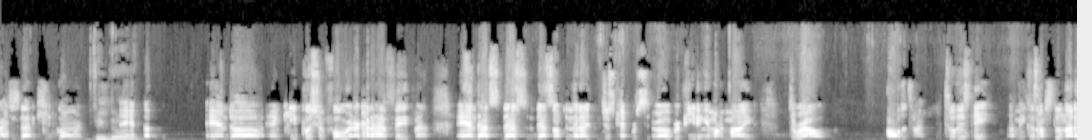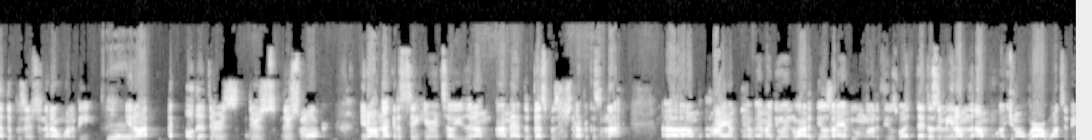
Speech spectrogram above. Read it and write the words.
I just got to keep going Keep doing and uh, and uh, and keep pushing forward. I gotta have faith, man. And that's that's that's something that I just kept re- uh, repeating in my mind throughout all the time till this day. I mean, because I'm still not at the position that I want to be. Right, You know, I, I know that there's there's there's more. You know, I'm not gonna sit here and tell you that I'm I'm at the best position ever because I'm not. Um, I am. Am I doing a lot of deals? I am doing a lot of deals, but that doesn't mean I'm I'm you know where I want to be.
